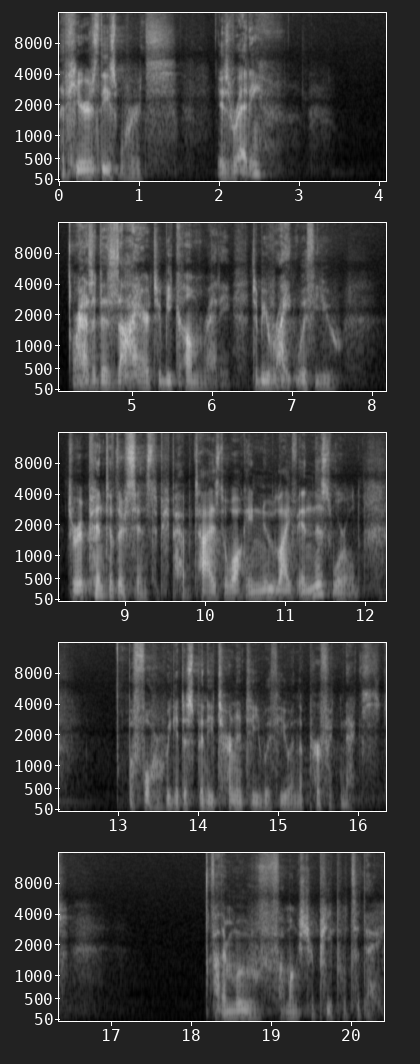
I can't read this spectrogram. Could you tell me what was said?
that hears these words is ready or has a desire to become ready, to be right with you, to repent of their sins, to be baptized, to walk a new life in this world before we get to spend eternity with you in the perfect next. Father, move amongst your people today.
